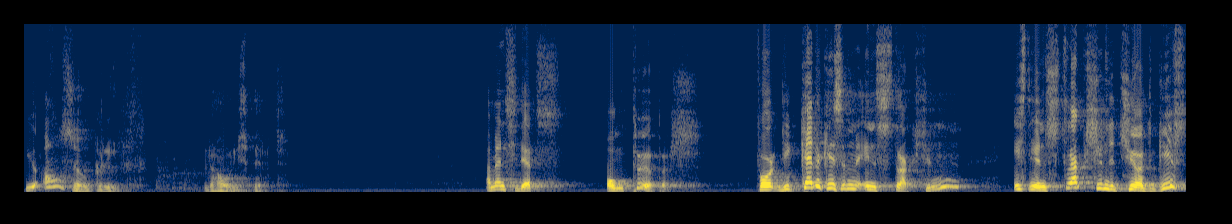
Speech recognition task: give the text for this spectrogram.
you also grieve the Holy Spirit. I mention that on purpose. For the catechism instruction is the instruction the church gives,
